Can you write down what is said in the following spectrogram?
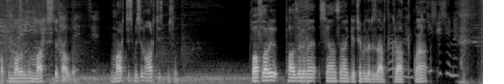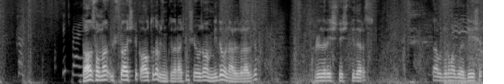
Kaplumbağa da bizim Martis'te kaldı. Martis misin artist misin? Buff'ları tazeleme seansına geçebiliriz artık rahatlıkla. Daha sonra üstü açtık. Altı da bizimkiler açmış. E o zaman mide oynarız birazcık. Kulelere eşit eşit gideriz. Tabi duruma göre değişir.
